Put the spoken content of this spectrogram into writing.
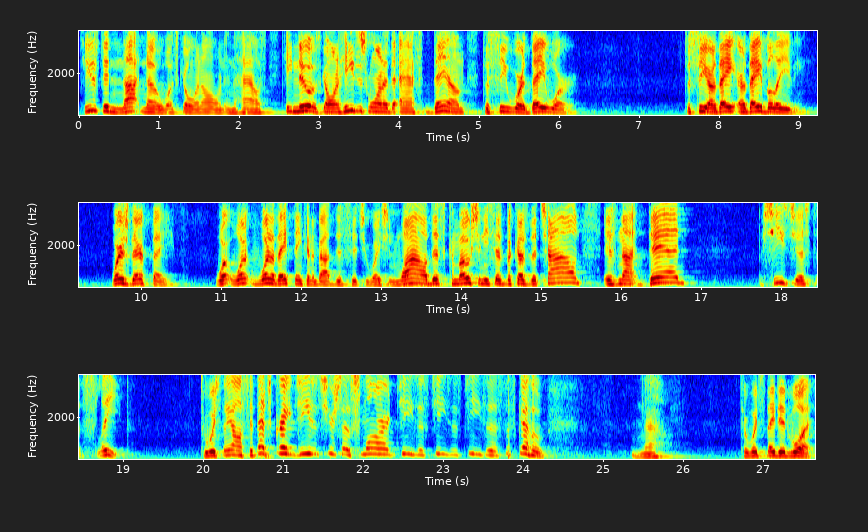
Jesus did not know what's going on in the house. He knew it was going. He just wanted to ask them to see where they were, to see are they, are they believing? Where's their faith? What, what, what are they thinking about this situation? Why all this commotion? He says, because the child is not dead, but she's just asleep. To which they all said, That's great, Jesus. You're so smart. Jesus, Jesus, Jesus. Let's go. No. To which they did what?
